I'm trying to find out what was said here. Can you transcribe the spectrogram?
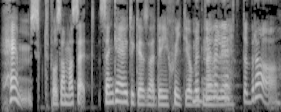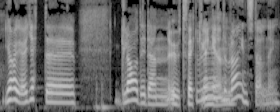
hemskt på samma sätt. Sen kan jag ju tycka att det är Men skitjobbigt det är när väl det... jättebra? Ja, jag är jätteglad i den Det är utvecklingen. en jättebra inställning?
